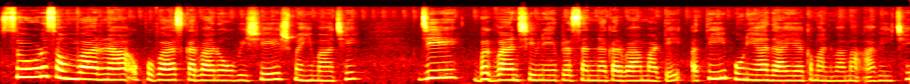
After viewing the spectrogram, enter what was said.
સોળ સોમવારના ઉપવાસ કરવાનો વિશેષ મહિમા છે, જે ભગવાન શિવને પ્રસન્ન કરવા માટે અતિ પુણ્યદાયક માનવામાં આવે છે.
